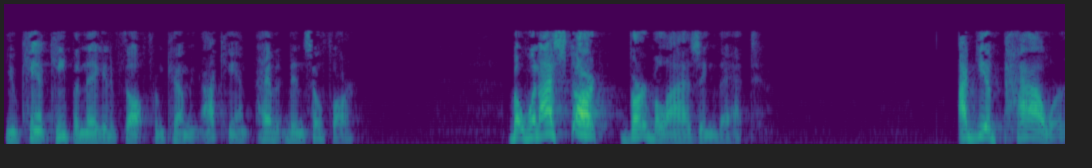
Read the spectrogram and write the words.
You can't keep a negative thought from coming. I can't. Haven't been so far. But when I start verbalizing that, I give power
